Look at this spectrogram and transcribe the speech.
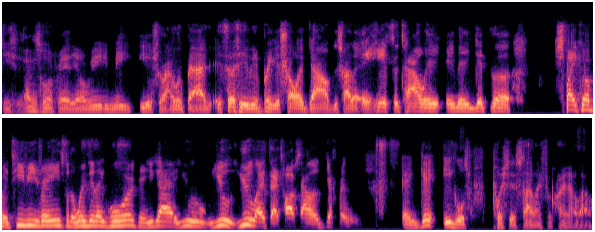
Jesus, I just hope pray they don't really make sure I look bad, especially if they bring a Charlotte down to try to enhance the talent and then get the spike up in TV ratings for the Wednesday Night War. Then you got you you utilize that top talent differently and get Eagles push this sideline for crying out loud.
